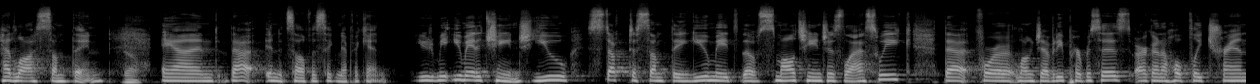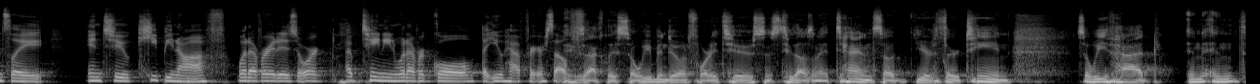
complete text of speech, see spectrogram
had lost something, Yeah. and that in itself is significant. You you made a change. You stuck to something. You made those small changes last week that, for longevity purposes, are going to hopefully translate into keeping off whatever it is or obtaining whatever goal that you have for yourself. Exactly. So we've been doing 42 since 2010. So year 13. So we've had, and, and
